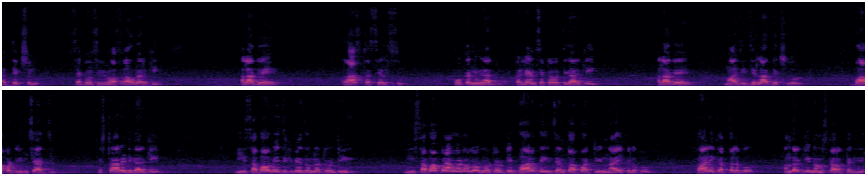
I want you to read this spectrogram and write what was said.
అధ్యక్షులు శకం శ్రీనివాసరావు గారికి అలాగే రాష్ట్ర సెల్స్ కో కళ్యాణ్ చక్రవర్తి గారికి అలాగే మాజీ జిల్లా అధ్యక్షులు బాపట్ల ఇన్ఛార్జి కృష్ణారెడ్డి గారికి ఈ సభావేదిక మీద ఉన్నటువంటి ఈ సభా ప్రాంగణంలో ఉన్నటువంటి భారతీయ జనతా పార్టీ నాయకులకు కార్యకర్తలకు అందరికీ నమస్కారం తెలియజే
